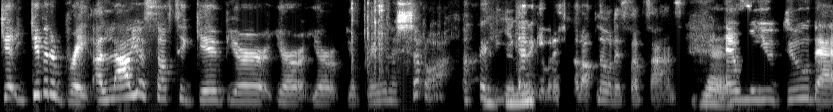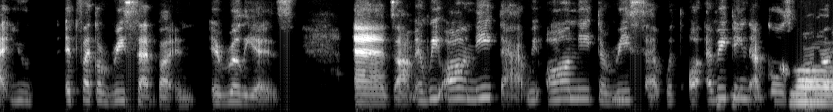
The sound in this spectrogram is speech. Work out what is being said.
give give it a break. Allow yourself to give your your your your brain a shut off. you gotta Mhm. give it a shut off notice sometimes. Yes. And when you do that, you it's like a reset button. It really is. And um, and we all need that. We all need the reset with all, everything that goes on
